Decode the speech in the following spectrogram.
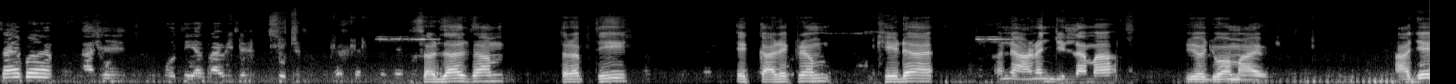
સાહેબ, આજે પોતે યાત્રા આવી છે. શું છે? સરદારધામ તરફથી એક કાર્યક્રમ ખેડા અને આણંદ જિલ્લામાં યોજવામાં આવ્યો છે. આજે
